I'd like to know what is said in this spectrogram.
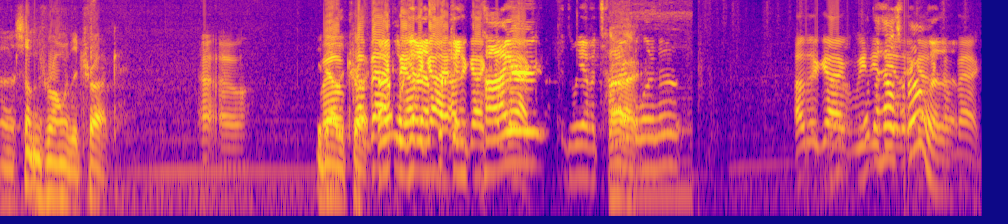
Uh, something's wrong with the truck. Uh oh. Get Well, out of the come truck. back. Oh, we the got other a guy, fucking other guy, come tire. Do we have a tire Alright. blown out? Other guy, What we the need hell's the other wrong guy to with come it? back.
